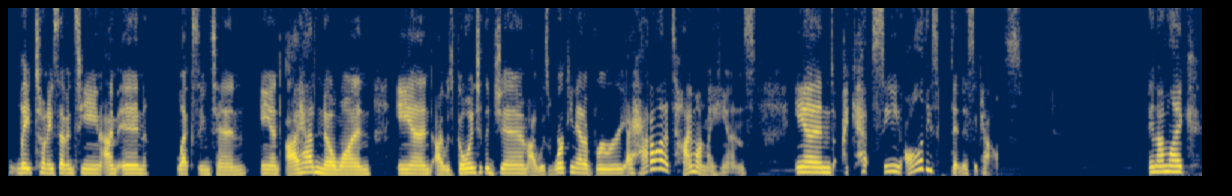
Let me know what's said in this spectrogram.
Late 2017, I'm in Lexington and I had no one and I was going to the gym, I was working at a brewery. I had a lot of time on my hands. And I kept seeing all of these fitness accounts. And I'm like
